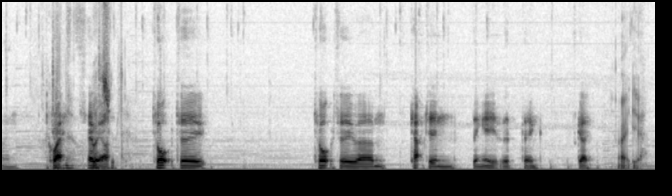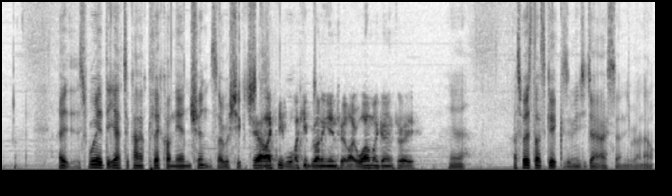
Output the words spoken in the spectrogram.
um, quests. Here we are. Talk to. Talk to um, Captain Thingy, the thing. Let's go. Right, yeah. It's weird that you have to kind of click on the entrance. I wish you could just. Yeah, kind I keep I keep running into it. Like, why am I going through? Yeah. I suppose that's good because it means you don't accidentally run out.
